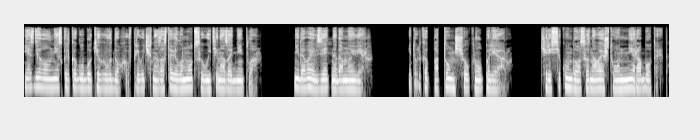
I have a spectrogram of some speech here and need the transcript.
Я сделал несколько глубоких вдохов, привычно заставил эмоции уйти на задний план, не давая взять надо мной верх. И только потом щелкнул полиару через секунду осознавая, что он не работает.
